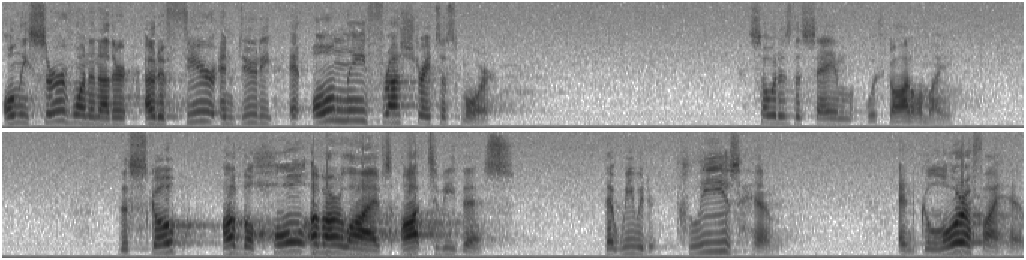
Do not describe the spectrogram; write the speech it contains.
only serve one another out of fear and duty, it only frustrates us more. So it is the same with God Almighty. The scope of the whole of our lives ought to be this that we would please Him and glorify Him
